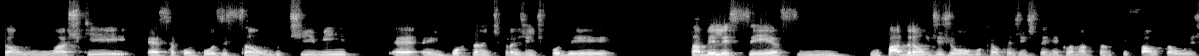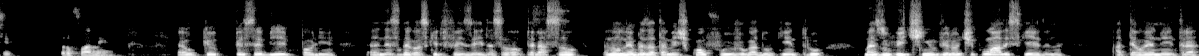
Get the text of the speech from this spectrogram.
Então, acho que essa composição do time é, é importante para a gente poder estabelecer assim um padrão de jogo, que é o que a gente tem reclamado tanto que falta hoje para o Flamengo. É o que eu percebi, Paulinho, é, nesse negócio que ele fez aí dessa alteração. Eu não lembro exatamente qual foi o jogador que entrou, mas o Vitinho virou tipo um ala esquerda, né? Até o René entrar.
